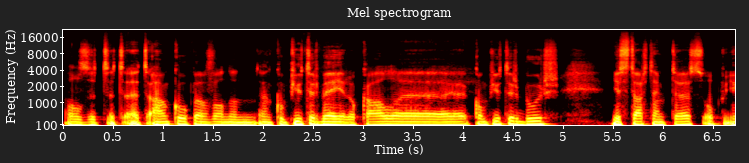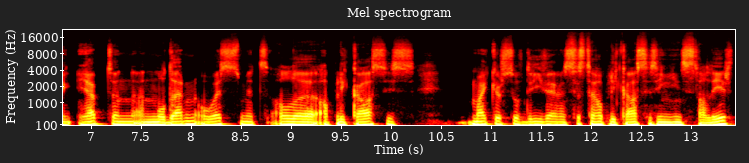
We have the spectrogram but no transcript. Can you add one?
als het, het, het aankopen van een, een computer bij je lokale computerboer. Je start hem thuis op. Je, je hebt een, een modern OS met alle applicaties Microsoft 365 applicaties in geïnstalleerd,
